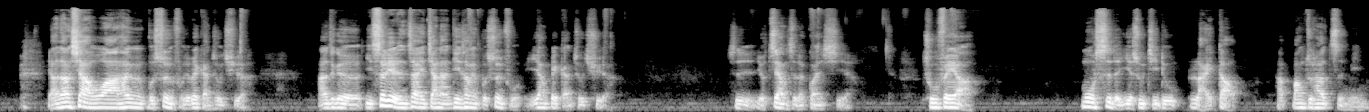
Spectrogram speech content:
亚当夏娃他们不顺服就被赶出去了。啊，这个以色列人在迦南地上面不顺服，一样被赶出去啊，是有这样子的关系啊。除非啊，末世的耶稣基督来到，他帮助他的子民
